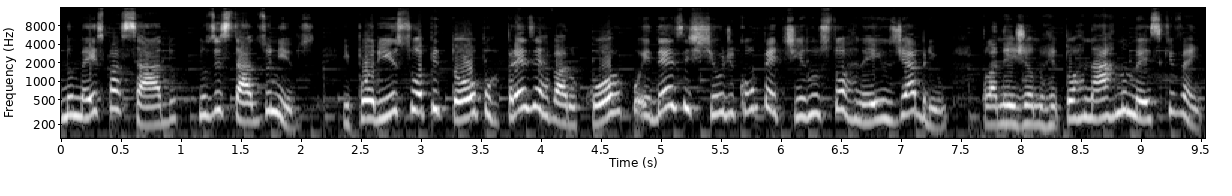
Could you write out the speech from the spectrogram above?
no mês passado, nos Estados Unidos, e por isso optou por preservar o corpo e desistiu de competir nos torneios de abril, planejando retornar no mês que vem.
